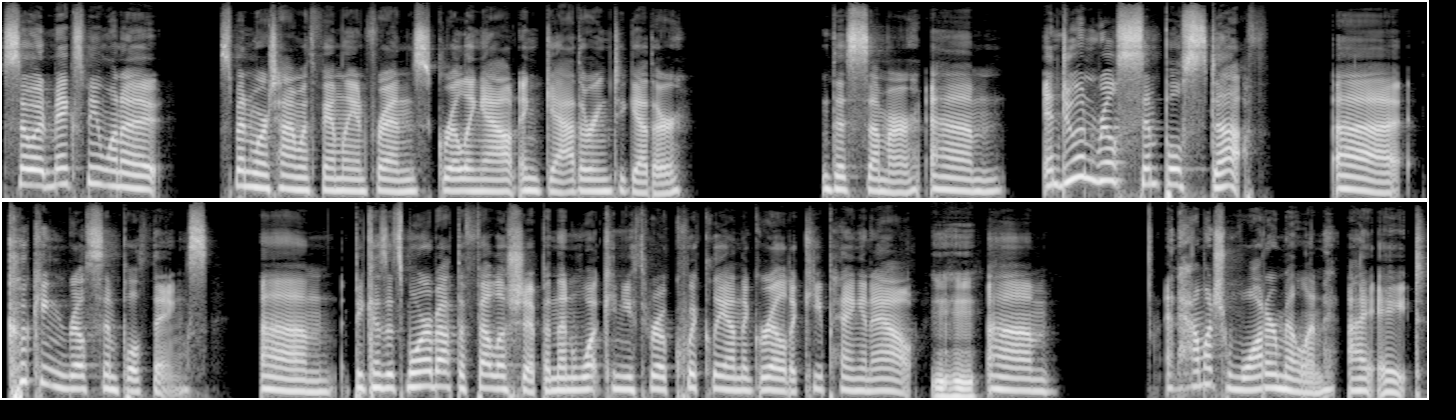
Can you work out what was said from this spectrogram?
so it makes me want to spend more time with family and friends grilling out and gathering together this summer um and doing real simple stuff uh cooking real simple things um because it's more about the fellowship and then what can you throw quickly on the grill to keep hanging out Mhm. um and how much watermelon i ate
